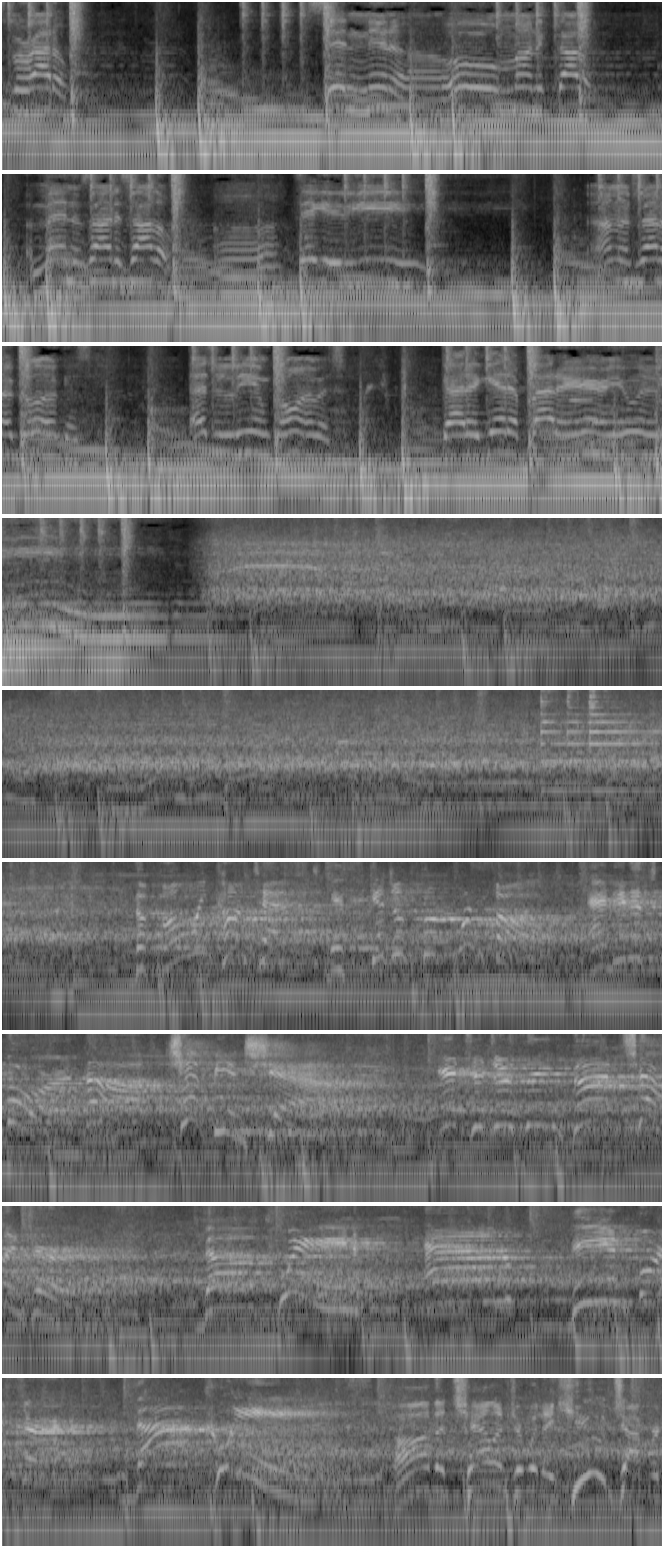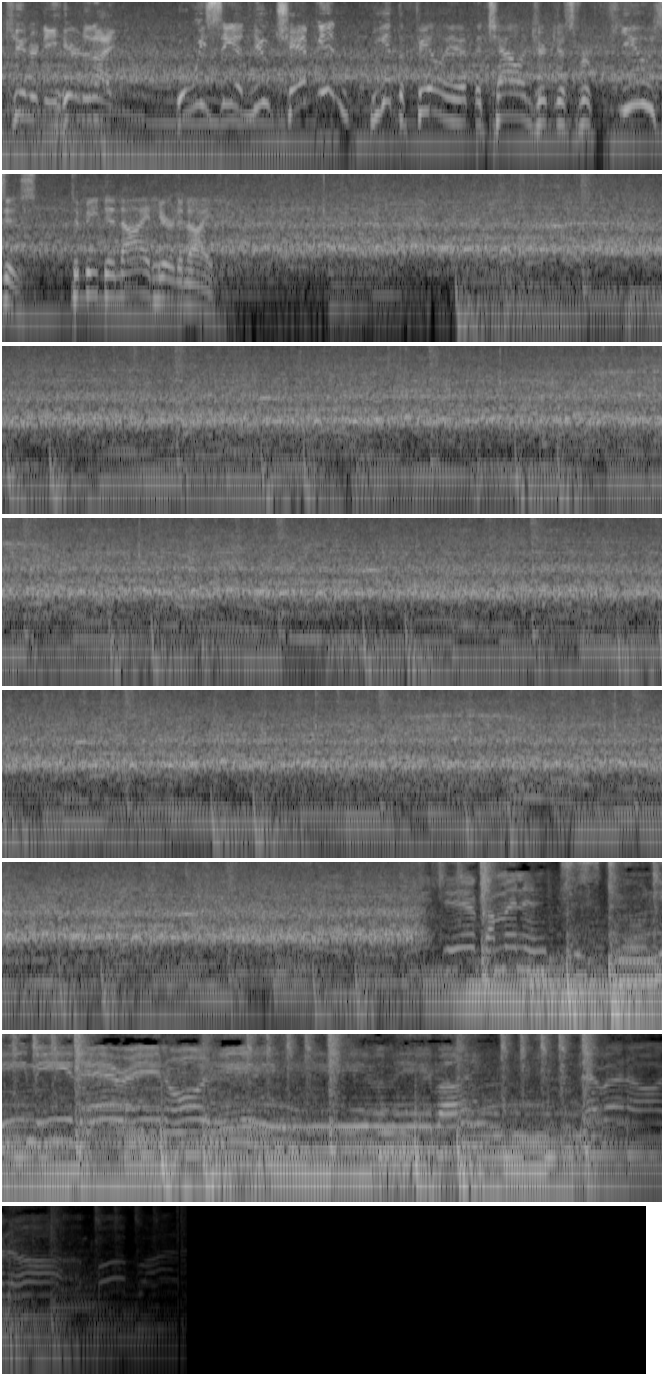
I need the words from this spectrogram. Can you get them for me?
desperado. Sitting in a old Monte Carlo. A man whose heart is hollow. Uh, take it easy. I'm not trying to go against it. Actually, I'm going with you. Gotta get up out of here and you and leave. The following contest is scheduled for championship. Introducing the challengers, the Queen and the Enforcer, the Queens. Oh, the challenger with a huge opportunity here tonight. Will we see a new champion? You get the feeling that the challenger just refuses to be denied here tonight. Yeah.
